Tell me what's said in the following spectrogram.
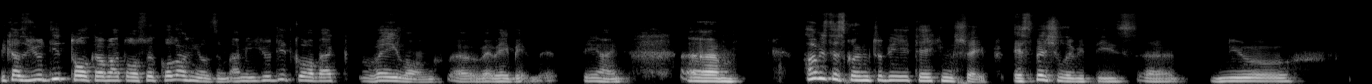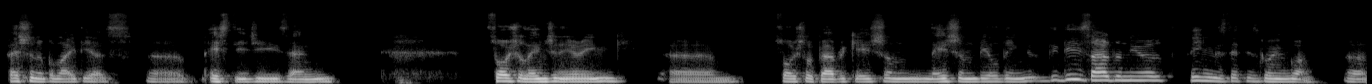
because you did talk about also colonialism. I mean, you did go back way long, uh, way, way behind. Um, how is this going to be taking shape, especially with these uh, new fashionable ideas, uh, SDGs and social engineering, um, social fabrication, nation building. These are the new things that is going on. Uh,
